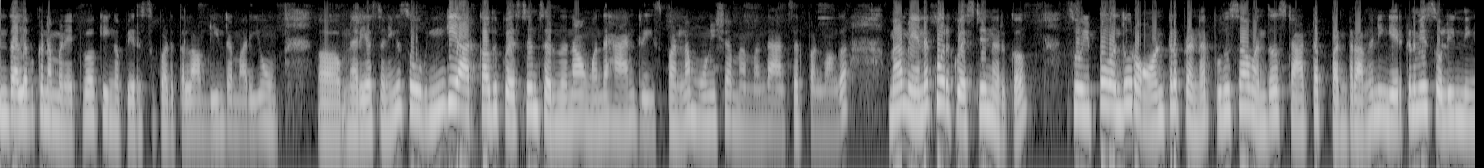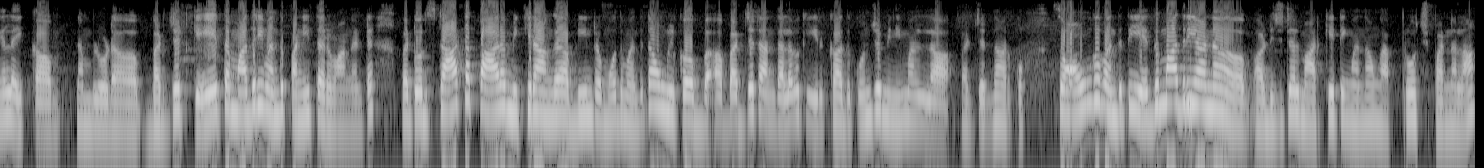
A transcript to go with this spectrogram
எந்த அளவுக்கு நம்ம நெட்ஒர்க்கிங்கை பெருசுப்படுத்தலாம் அப்படின்ற மாதிரியும் நிறைய சொன்னீங்க. ஸோ இங்கே யாருக்காவது கொஸ்டின்ஸ் இருந்ததுன்னா அவங்க வந்து ஹேண்ட் ரீஸ் பண்ணலாம். மோனிஷா மேம் வந்து ஆன்சர் பண்ணுவாங்க. மேம் எனக்கு ஒரு கொஸ்டின் இருக்கு. ஸோ இப்போ வந்து ஒரு ஆண்டர்பிரனர் புதுசாக வந்து ஸ்டார்ட் அப் பண்ணுறாங்க நீங்கள் ஏற்கனவே சொல்லியிருந்தீங்க லைக் um, நம்மளோட பட்ஜெட்க்கு ஏற்ற மாதிரி வந்து பண்ணி தருவாங்கன்ட்டு. பட் ஒரு ஸ்டார்ட் அப் ஆரம்பிக்கிறாங்க அப்படின்ற போது வந்துட்டு அவங்களுக்கு பட்ஜெட் அந்த அளவுக்கு இருக்காது. கொஞ்சம் மினிமல் பட்ஜெட் uh, தான் இருக்கும். ஸோ அவங்க வந்துட்டு எது மாதிரியான uh, டிஜிட்டல் மார்க்கெட்டிங் வந்து அவங்க அப்ரோச் பண்ணலாம்.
